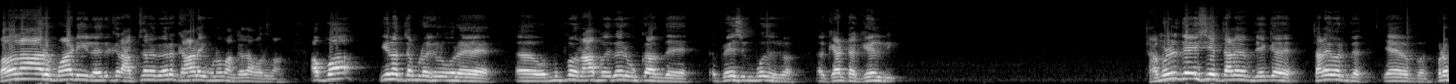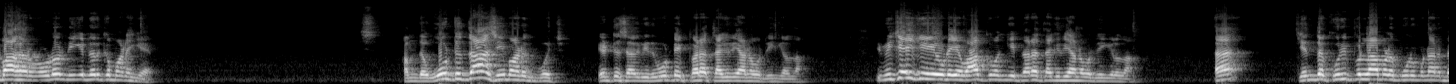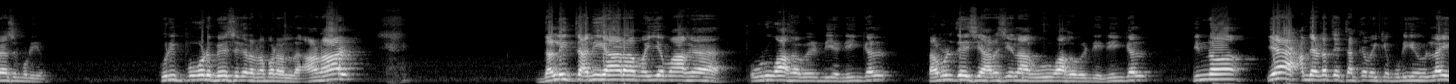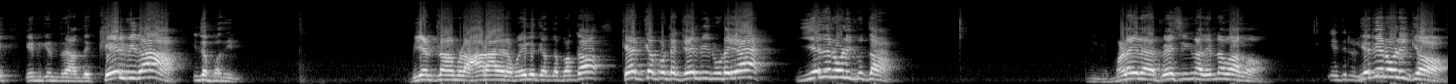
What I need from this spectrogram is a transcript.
பதினாறு மாடியில் இருக்கிற அத்தனை பேரும் காலை உணவு அங்கே தான் வருவாங்க. அப்போ ஈழத்தமிழர்கள் ஒரு ஒரு முப்பது நாற்பது பேர் உட்கார்ந்து பேசும்போது கேட்ட கேள்வி. தமிழ் தேசிய தலைவர் எங்க தலைவர் பிரபாகரனோடு நீங்க நெருக்கமானீங்க அந்த ஓட்டு தான் சீமானுக்கு போச்சு. எட்டு சதவீத ஓட்டை பெற தகுதியானவர் நீங்கள் தான் விஜய்கியுடைய வாக்கு வங்கி பெற தகுதியானவர் நீங்கள் தான் ஆ? எந்த குறிப்பு இல்லாமல் மூணு மணி நேரம் பேச முடியும். குறிப்போடு பேசுகிற நபர் அல்ல. ஆனால் தலித் அதிகார மையமாக உருவாக வேண்டிய நீங்கள் தமிழ் தேசிய அரசியலாக உருவாக வேண்டிய நீங்கள் இன்னும் ஏன் அந்த இடத்தை தக்க வைக்க முடியவில்லை என்கின்ற அந்த கேள்விதான் இந்த பதில். வியட்நாமில் ஆறாயிரம் மைலுக்கு அந்த பக்கம் கேட்கப்பட்ட கேள்வியினுடைய எதிரொலிப்பு தான் நீங்க மலையில பேசிங்கன்னா அது என்னவாகும்? எதிரொலி. எதிரொலிக்கும்.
